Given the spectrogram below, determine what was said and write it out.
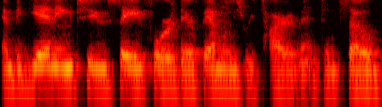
and beginning to save for their family's retirement. And so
